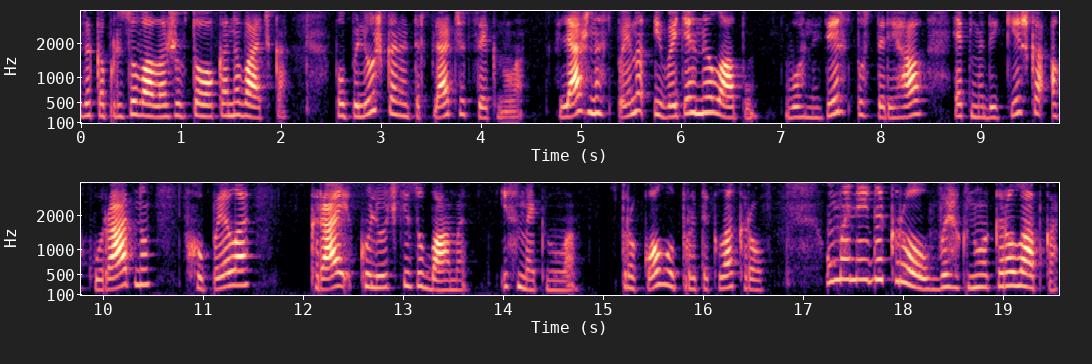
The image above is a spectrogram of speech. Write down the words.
закапризувала жовтоока новачка. Попелюшка нетерпляче цикнула. Ляж на спину і витягни лапу. Вогнезір спостерігав, як медикішка акуратно вхопила край колючки зубами і смикнула. З проколу протекла кров. У мене йде кров. вигукнула Каролапка.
